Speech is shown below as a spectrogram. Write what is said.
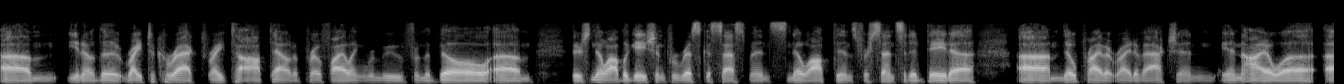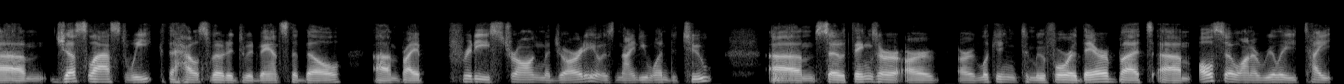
um, you know, the right to correct, right to opt out of profiling removed from the bill. Um, there's no obligation for risk assessments, no opt-ins for sensitive data, um, no private right of action in Iowa. Um, just last week, the House voted to advance the bill um, by a pretty strong majority. It was 91 to two. Um, so things are are are looking to move forward there, but um, also on a really tight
